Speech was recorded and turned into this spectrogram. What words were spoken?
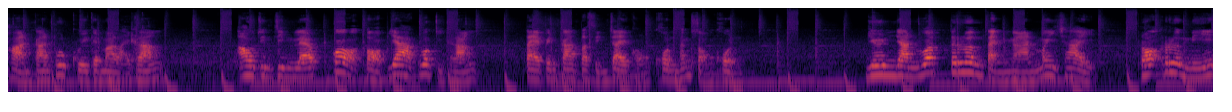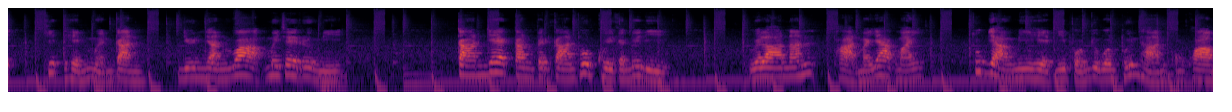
ผ่านการพูดคุยกันมาหลายครั้ง เอาจริง ๆ แล้วก็ตอบยากว่ากี่ครั้ง แต่เป็นการตัดสินใจของคนทั้งสองคน ยืนยันว่าเรื่องแต่งงานไม่ใช่ เพราะเรื่องนี้คิดเห็นเหมือนกัน ยืนยันว่าไม่ใช่เรื่องนี้ การแยกกันเป็นการพูดคุยกันด้วยดี เวลานั้นผ่านมายากไหม ทุกอย่างมีเหตุมีผลอยู่บนพื้นฐานของความ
